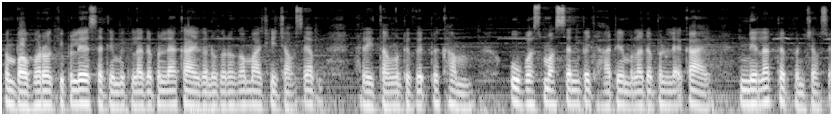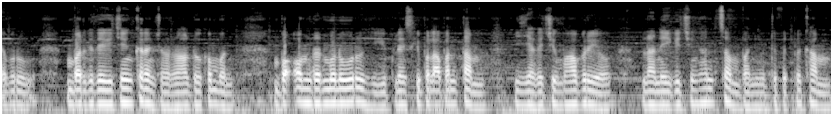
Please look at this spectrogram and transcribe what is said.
ong Mbaparo ki pele sa di mikla da penle kai kono kono kamach ki chau sep. Hari tang David Beckham ubas masen pe hadin mala da penle kai nila da pen chau sep ru. Bar ki jing kran Ronaldo kamun ba om don mon uru hi place ki pala pan tam. Ya ki jing bhabrio la nei ki jing han sam ban David Beckham.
